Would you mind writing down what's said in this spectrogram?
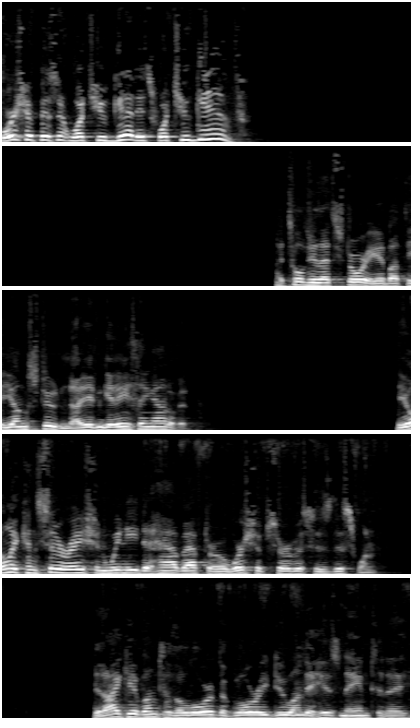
Worship isn't what you get, it's what you give. I told you that story about the young student. I didn't get anything out of it. The only consideration we need to have after a worship service is this one. Did I give unto the Lord the glory due unto his name today?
